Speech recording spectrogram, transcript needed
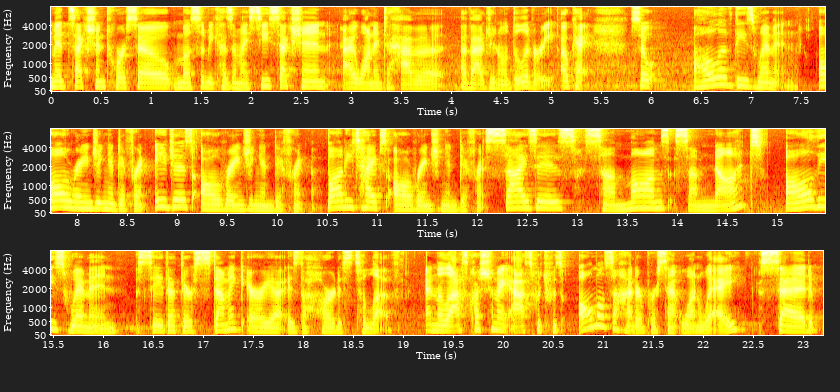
midsection, torso, mostly because of my C section. I wanted to have a, a vaginal delivery. Okay, so all of these women, all ranging in different ages, all ranging in different body types, all ranging in different sizes, some moms, some not all these women say that their stomach area is the hardest to love. And the last question I asked, which was almost 100% one way, said,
